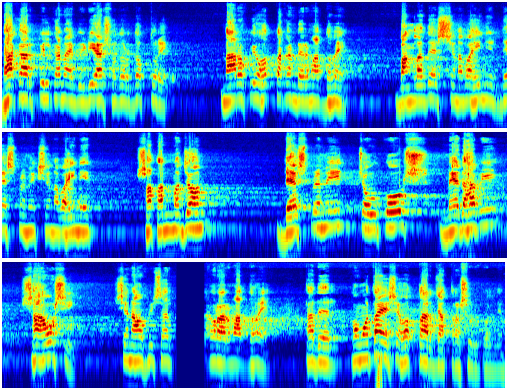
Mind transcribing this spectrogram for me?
ঢাকার পিলকানায় বিডিআর সদর দপ্তরে নারকীয় হত্যাকাণ্ডের মাধ্যমে বাংলাদেশ সেনাবাহিনীর দেশপ্রেমিক সেনাবাহিনীর সাতান্ন জন দেশপ্রেমিক চৌকস মেধাবী, সাহসী সেনা অফিসার করার মাধ্যমে তাদের ক্ষমতায় এসে হত্যার যাত্রা শুরু করলেন।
